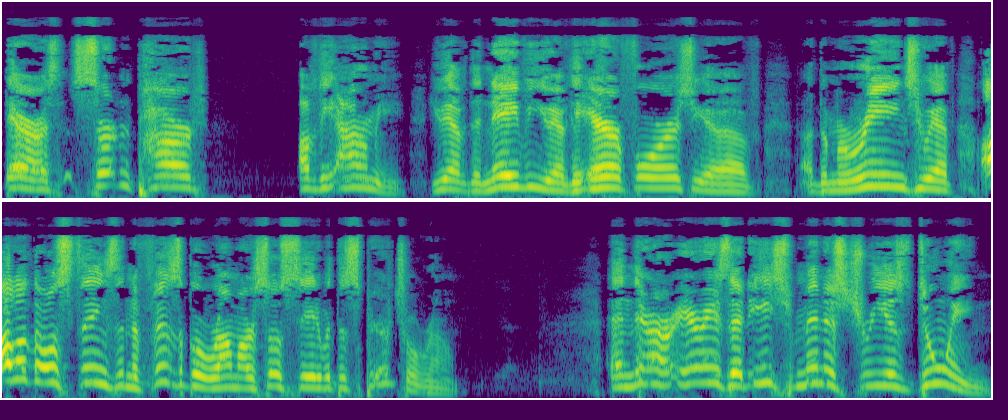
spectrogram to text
There are a certain part of the army. You have the Navy, you have the Air Force, you have uh, the Marines, you have all of those things in the physical realm are associated with the spiritual realm. And there are areas that each ministry is doing,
